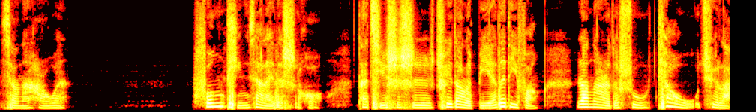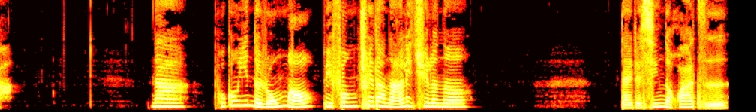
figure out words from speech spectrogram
小男孩问。风停下来的时候，它其实是吹到了别的地方，让那儿的树跳舞去了。那蒲公英的绒毛被风吹到哪里去了呢？带着新的花籽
